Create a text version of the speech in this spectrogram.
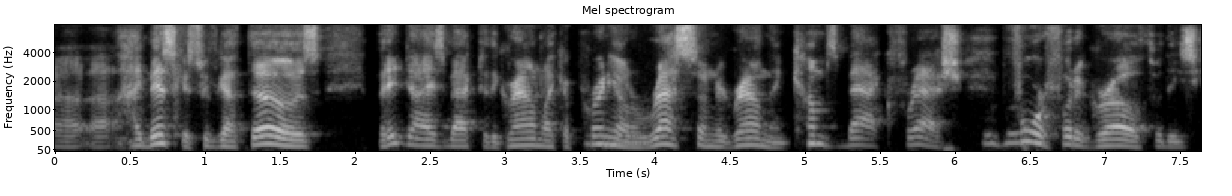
uh, uh, hibiscus. We've got those, but it dies back to the ground like a perennial and Mhm. rests underground, then comes back fresh, Mhm, four foot of growth with these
